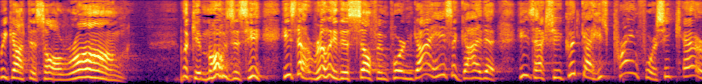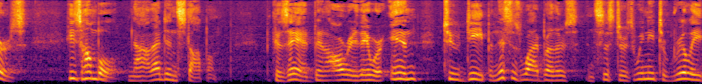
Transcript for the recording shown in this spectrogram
we got this all wrong. Look at Moses. He, he's not really this self important guy. He's a guy that, he's actually a good guy. He's praying for us. He cares. He's humble. No, that didn't stop him because they had been already, they were in too deep. And this is why, brothers and sisters, we need to really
